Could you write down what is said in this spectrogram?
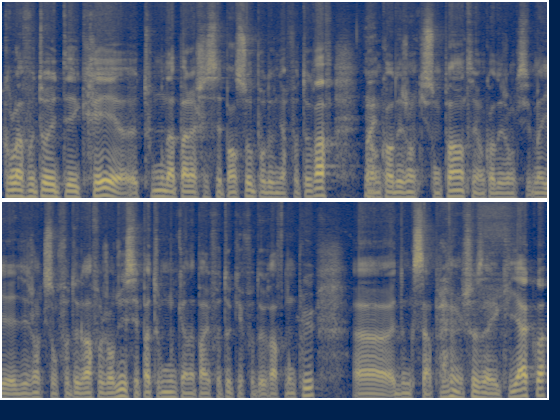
quand la photo a été créée, euh, tout le monde n'a pas lâché ses pinceaux pour devenir photographe. Il y a encore des gens qui sont peintres, il y a encore des gens qui, bah, il y a des gens qui sont photographes aujourd'hui. C'est pas tout le monde qui a un appareil photo qui est photographe non plus. Euh, donc c'est un peu la même chose avec l'IA, quoi.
